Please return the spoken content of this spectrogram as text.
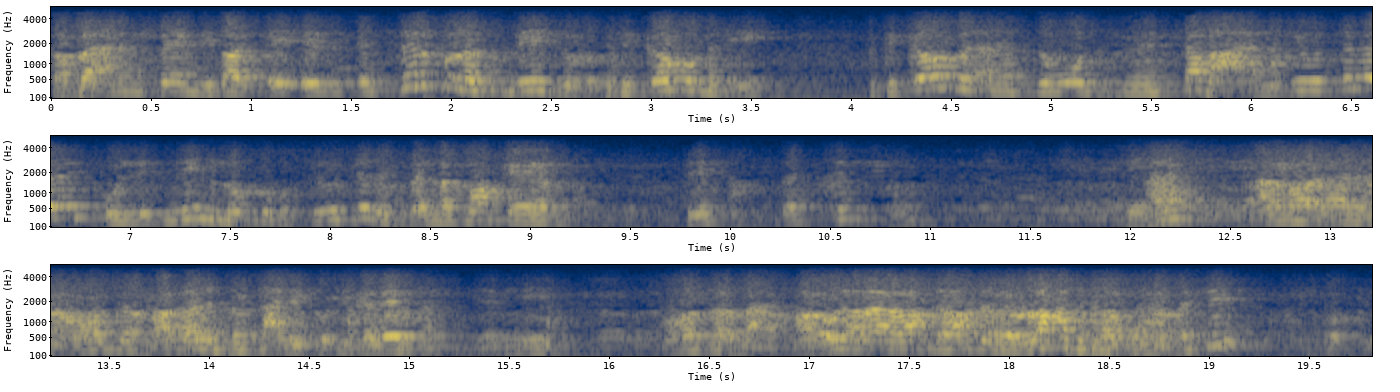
طب بقى أنا مش فاهم دي. طيب ال circulus major بتتكون من إيه؟ بتتكون من anastomosis من السبعة anterior ciliaries والاثنين long posterior ciliaries يبقى المجموع كام؟ تسعة. بس خلص. أنا يعني أنا بهزر مع غالب بس عليكم دي ثلاثة يعني بهزر معاك. هقولها بقى واحدة واحدة بالراحة تفهموها ماشي؟ okay.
